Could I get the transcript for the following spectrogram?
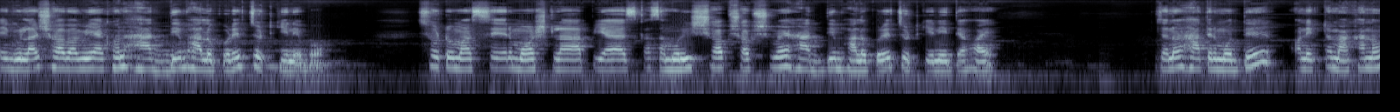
এগুলা সব আমি এখন হাত দিয়ে ভালো করে চটকিয়ে নেব। ছোট মাছের মশলা, পেঁয়াজ, কাঁচামরিচ সব সবসময় হাত দিয়ে ভালো করে চটকিয়ে নিতে হয়। যেন হাতের মধ্যে অনেকটা মাখানো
